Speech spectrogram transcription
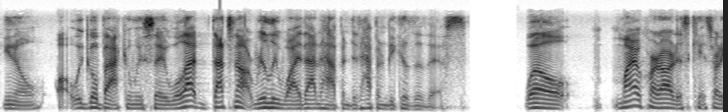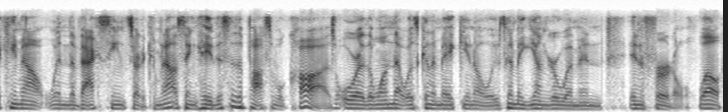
you know, uh, we go back and we say, well, that that's not really why that happened. It happened because of this. Well, myocarditis came, of came out when the vaccine started coming out, saying, "Hey, this is a possible cause," or the one that was going to make you know it was going to make younger women infertile. Well,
